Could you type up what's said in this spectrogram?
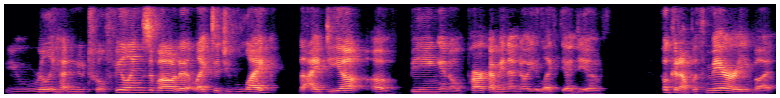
you really had neutral feelings about it? Like, did you like the idea of being in Oak Park? I mean, I know you like the idea of hooking up with Mary, but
